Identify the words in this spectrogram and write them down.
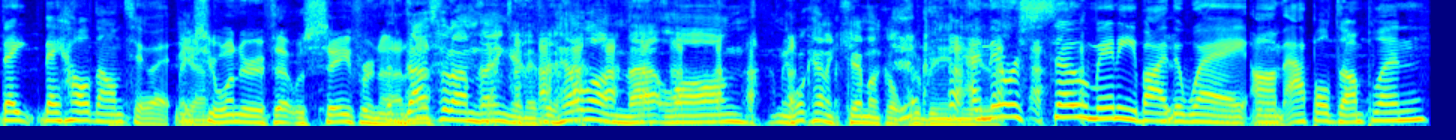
They they held on to it. Makes you wonder if that was safe or not. That's huh? what I'm thinking. If it held on that long, I mean, what kind of chemicals are being used? And there were so many, by the way. Um, apple dumpling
